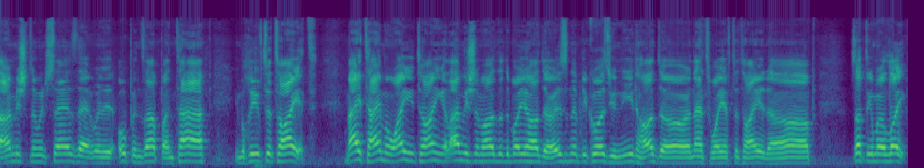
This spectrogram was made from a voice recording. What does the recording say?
Our Mishnah which says that when it opens up on top, you have to tie it. My time, why are you tying it? Isn't it because you need Hadar and that's why you have to tie it up? Something more like.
